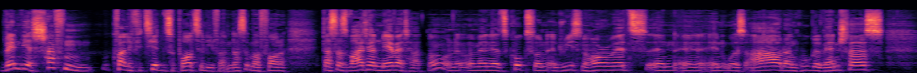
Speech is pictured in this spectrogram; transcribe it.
wenn wir es schaffen, qualifizierten Support zu liefern, das immer vorne, dass das weiterhin Mehrwert hat. Ne? Und, und wenn du jetzt guckst, so ein Andreessen Horowitz in in den USA oder ein Google Ventures, äh,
